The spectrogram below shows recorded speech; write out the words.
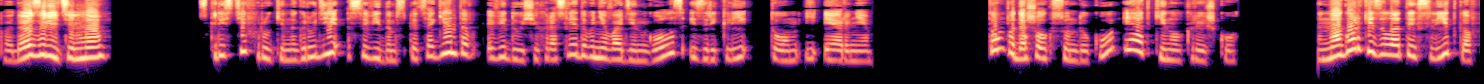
Подозрительно. Скрестив руки на груди с видом спецагентов, ведущих расследование в один голос изрекли Том и Эрни. Том подошел к сундуку и откинул крышку. На горке золотых слитков,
